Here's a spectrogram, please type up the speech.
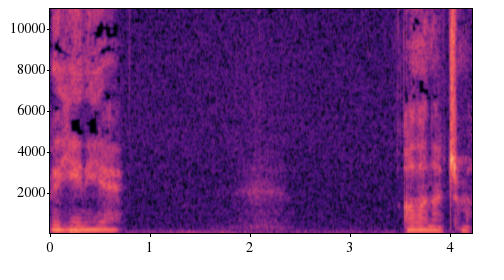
ve yeniye alan açma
